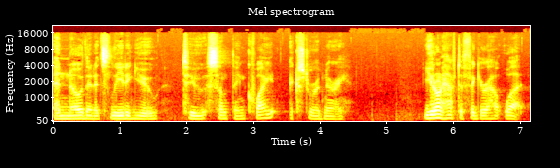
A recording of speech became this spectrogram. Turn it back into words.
and know that it's leading you to something quite extraordinary. You don't have to figure out what,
